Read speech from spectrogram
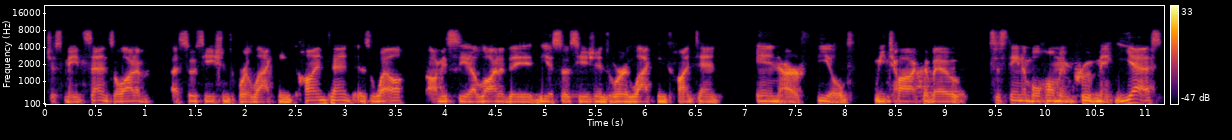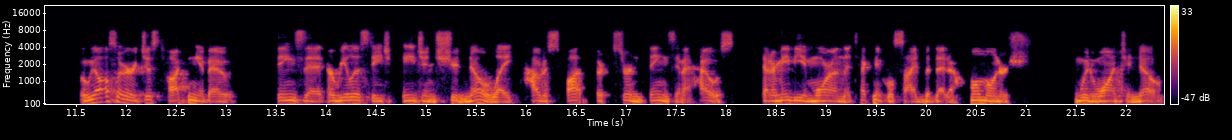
just made sense. A lot of associations were lacking content as well. Obviously, a lot of the, the associations were lacking content in our field. We talk about sustainable home improvement, yes, but we also are just talking about things that a real estate agent should know, like how to spot certain things in a house that are maybe more on the technical side, but that a homeowner sh- would want to know,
